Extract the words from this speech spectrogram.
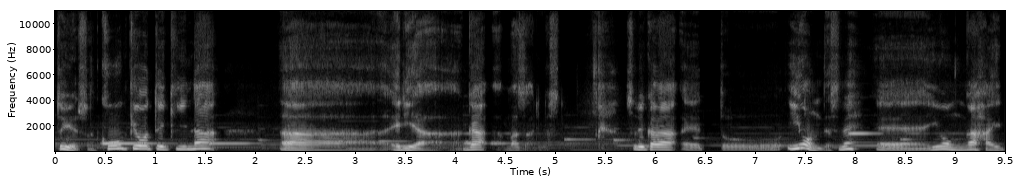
というその公共的なあエリアがまずあります。それから、えっと、イオンですね。えー、イオンが入っ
